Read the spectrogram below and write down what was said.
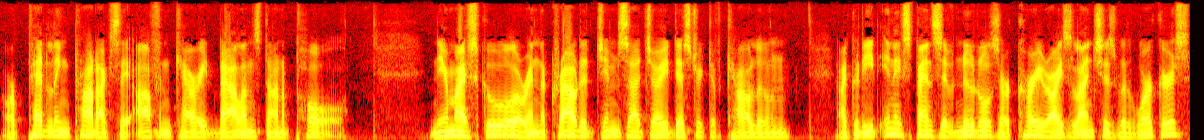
or peddling products they often carried balanced on a pole. Near my school or in the crowded Sha district of Kowloon, I could eat inexpensive noodles or curry rice lunches with workers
